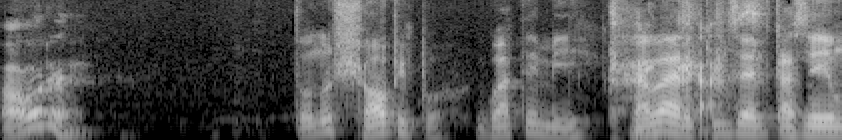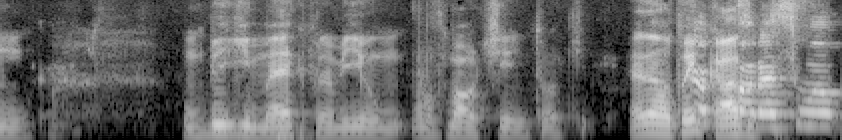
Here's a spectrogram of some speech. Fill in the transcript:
Ora? Tô no shopping, pô. em Guatemi. Galera, quem quiser trazer um, um Big Mac pra mim, um ovo maltinho, tô aqui. É, não, tô em casa. Parece uma,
